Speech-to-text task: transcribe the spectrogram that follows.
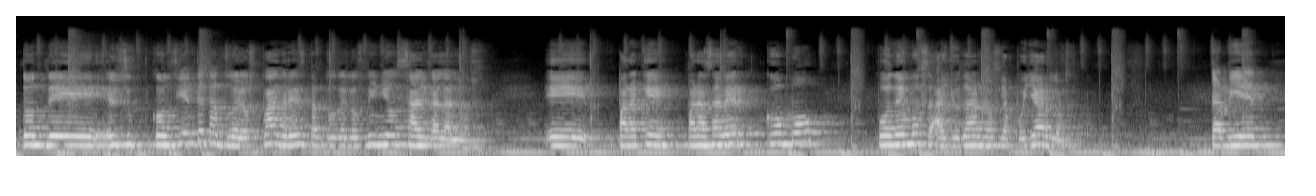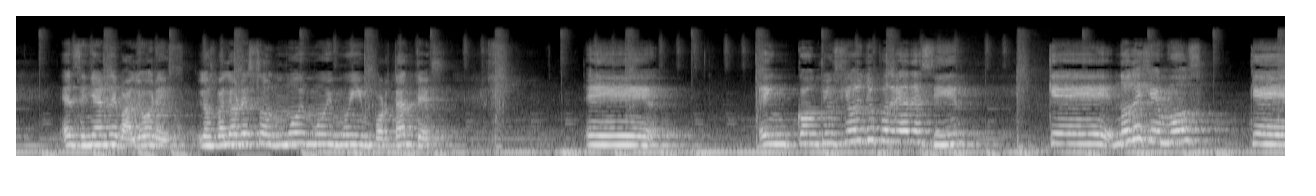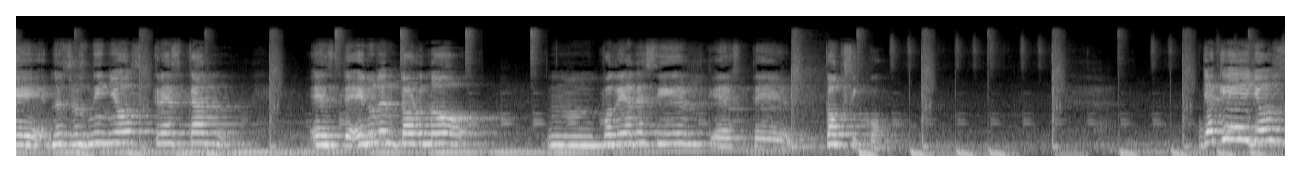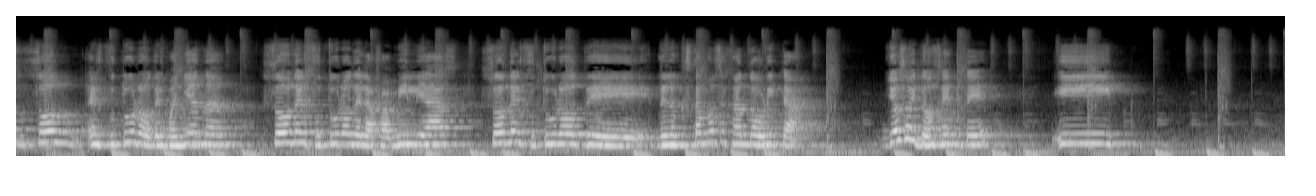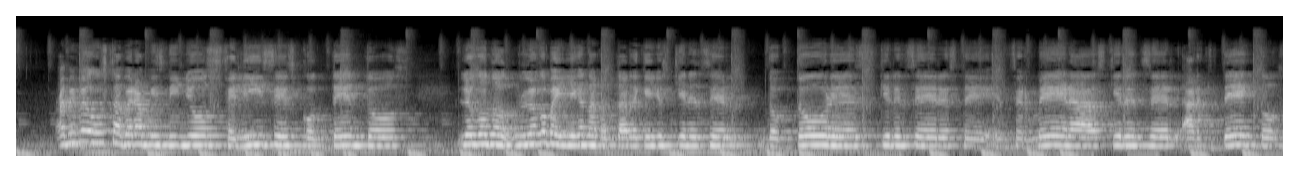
donde el subconsciente tanto de los padres, tanto de los niños salga a la luz. Eh, ¿Para qué? Para saber cómo podemos ayudarlos y apoyarlos. También enseñar de valores. Los valores son muy, muy, muy importantes. Eh, en conclusión, yo podría decir que no dejemos que nuestros niños crezcan este, en un entorno, mm, podría decir, este, tóxico. Ya que ellos son el futuro del mañana, son el futuro de las familias, son el futuro de, lo que estamos dejando ahorita. Yo soy docente y a mí me gusta ver a mis niños felices, contentos. Luego, luego me llegan a contar de que ellos quieren ser doctores, quieren ser este, enfermeras, quieren ser arquitectos.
